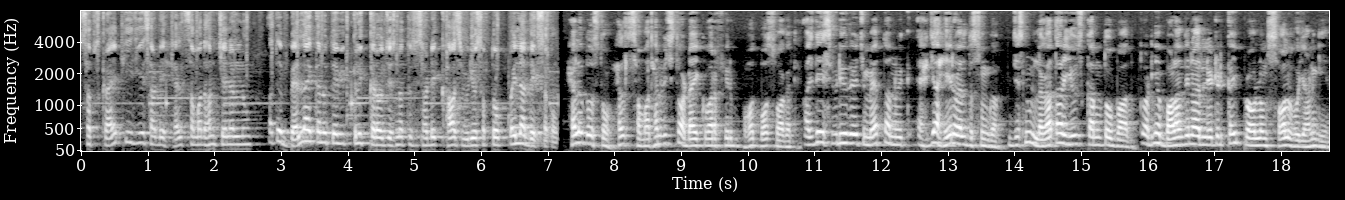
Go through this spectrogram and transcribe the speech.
ਸਬਸਕ੍ਰਾਈਬ ਕੀजिए ਸਾਡੇ ਹੈਲਥ ਸਮਾਧਾਨ ਚੈਨਲ ਨੂੰ ਅਤੇ ਬੈਲ ਆਈਕਨ ਉੱਤੇ ਵੀ ਕਲਿੱਕ ਕਰੋ ਜਿਸ ਨਾਲ ਤੁਸੀਂ ਸਾਡੇ ਖਾਸ ਵੀਡੀਓ ਸਭ ਤੋਂ ਪਹਿਲਾਂ ਦੇਖ ਸਕੋ। ਹੈਲੋ ਦੋਸਤੋ ਹੈਲਥ ਸਮਾਧਾਨ ਵਿੱਚ ਤੁਹਾਡਾ ਇੱਕ ਵਾਰ ਫਿਰ ਬਹੁਤ-ਬਹੁਤ ਸਵਾਗਤ ਹੈ। ਅੱਜ ਦੇ ਇਸ ਵੀਡੀਓ ਦੇ ਵਿੱਚ ਮੈਂ ਤੁਹਾਨੂੰ ਇੱਕ ਅਜਿਹਾ ਹੇਅਰ ਆਇਲ ਦੱਸੂਗਾ ਜਿਸ ਨੂੰ ਲਗਾਤਾਰ ਯੂਜ਼ ਕਰਨ ਤੋਂ ਬਾਅਦ ਤੁਹਾਡੀਆਂ ਵਾਲਾਂ ਦੇ ਨਾਲ ਰਿਲੇਟਡ ਕਈ ਪ੍ਰੋਬਲਮ ਸੋਲਵ ਹੋ ਜਾਣਗੀਆਂ।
